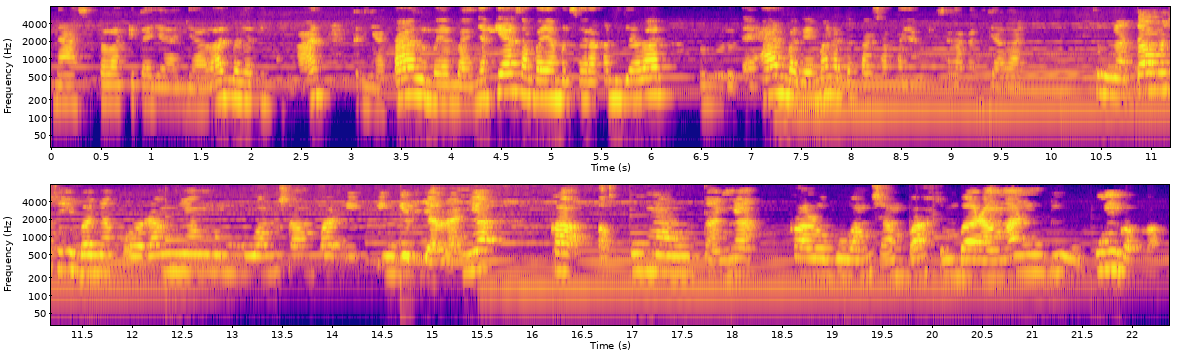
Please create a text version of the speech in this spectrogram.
Nah, setelah kita jalan-jalan melihat lingkungan, ternyata lumayan banyak ya sampah yang berserakan di jalan. Menurut Ehan, bagaimana tentang sampah yang berserakan di jalan? Ternyata masih banyak orang yang membuang sampah di pinggir jalan ya. Kak, aku mau tanya, kalau buang sampah sembarangan dihukum gak kak?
